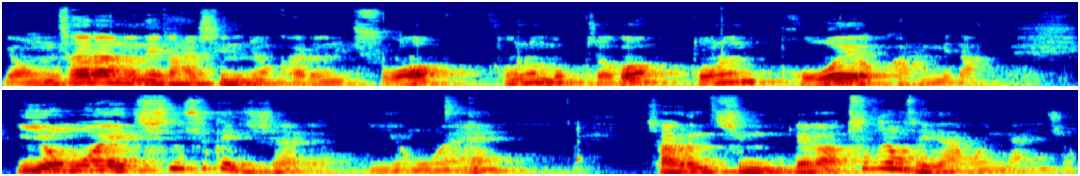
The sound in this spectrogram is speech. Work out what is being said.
명사라는 애가 할 수 있는 역할은 주어 또는 목적어 또는 보어의 역할을 합니다. 이 용어에 친숙해지셔야 돼요. 이 용어에. 자, 그럼 지금 내가 to부정사 얘기하고 있는 게 아니죠.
